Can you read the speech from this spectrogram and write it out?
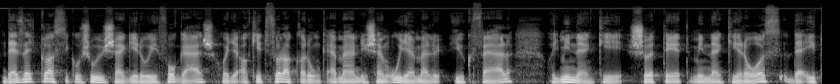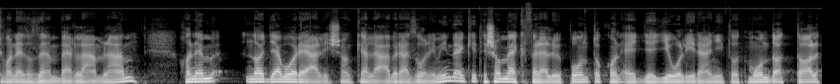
de ez egy klasszikus újságírói fogás, hogy akit föl akarunk emelni, sem úgy emeljük fel, hogy mindenki sötét, mindenki rossz, de itt van ez az ember lámlám, hanem nagyjából reálisan kell ábrázolni mindenkit, és a megfelelő pontokon egy-egy jól irányított mondattal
